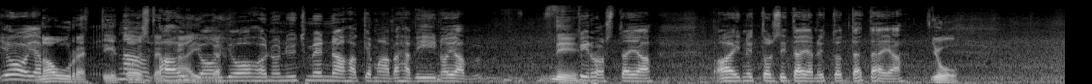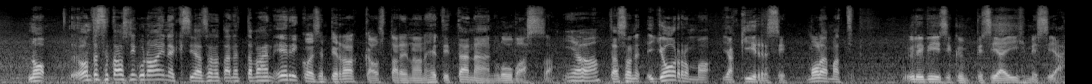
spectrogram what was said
Joo, ja Naurettiin Nau- toisten ai, häille. Joo, joo, no nyt mennään hakemaan vähän viinoja Niin, Virosta ja ai nyt on sitä ja nyt on tätä ja juu. No, on tässä taas niin kuin aineksia. Sanotaan, että vähän erikoisempi rakkaustarina on heti tänään luvassa. joo. Tässä on Jorma ja Kirsi, molemmat yli viisikymppisiä ihmisiä.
